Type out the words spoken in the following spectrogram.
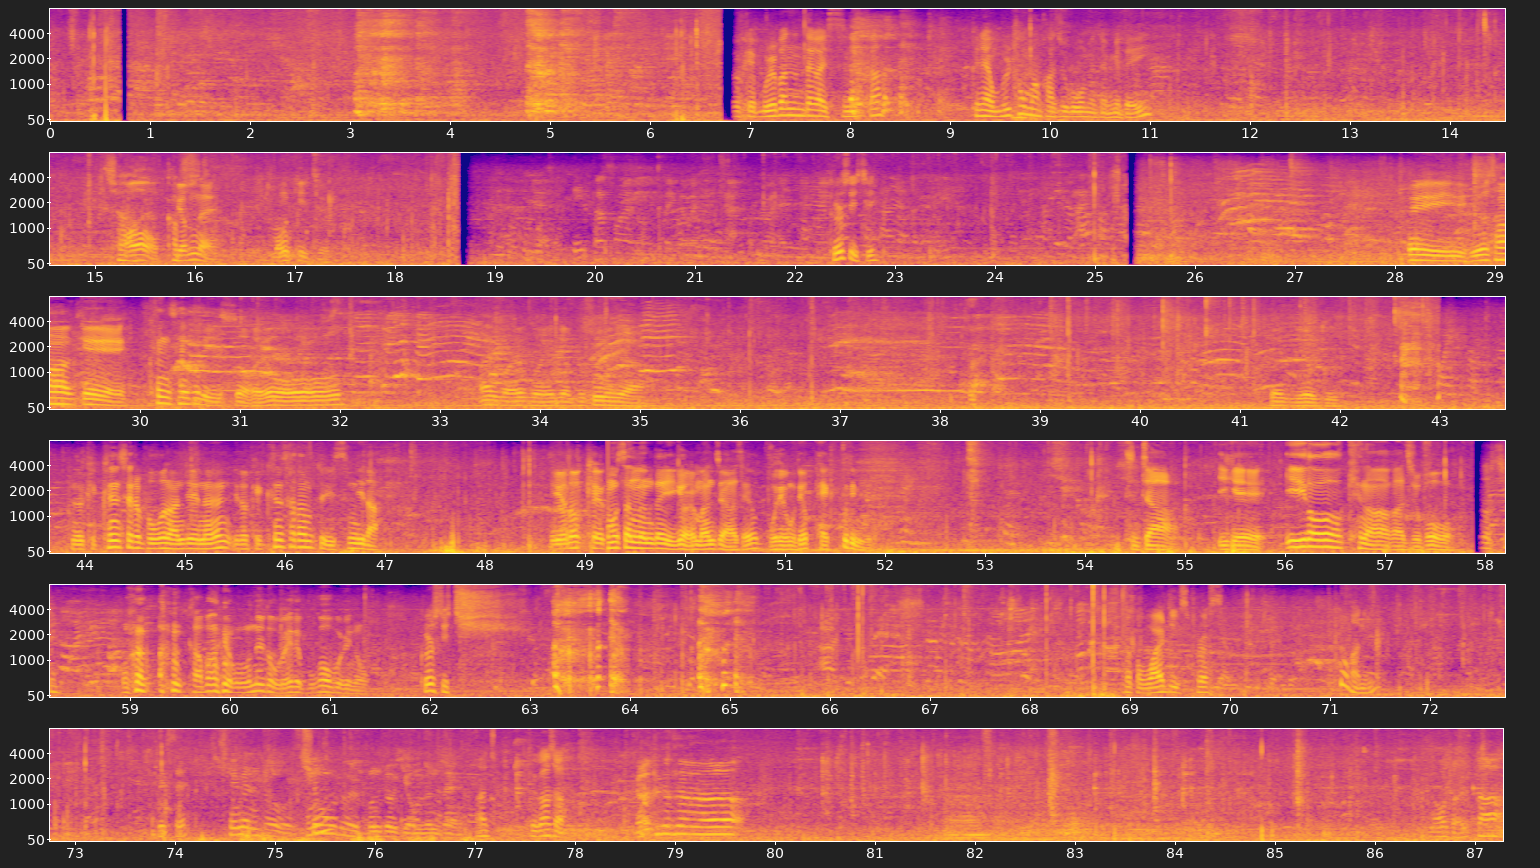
이렇게 물 받는 데가 있으니까 그냥 물통만 가지고 오면 됩니다. 자, 어, 갑시다. 귀엽네. 몽키즈. 그럴 수 있지. 이 요상하게 큰 새들이 있어요. 아이고 아이고 여기가 무슨 일이야? 여기 여기. 이렇게 큰 새를 보고 난 뒤에는 이렇게 큰 사람도 있습니다. 이렇게 못 샀는데 이게 얼마인지 아세요? 무려 무려 100불입니다. 진짜 이게 이렇게 나와가지고 그렇지. 가방이 오늘도 왜 이렇게 무거워 보이노? 그럴 수 있지. 약간 와일드 익스프레스. 형 아니에요? 글쎄 최면도 생물을 본 적이 없는데 아, 그 가자. 가져가자 어, 넓다.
